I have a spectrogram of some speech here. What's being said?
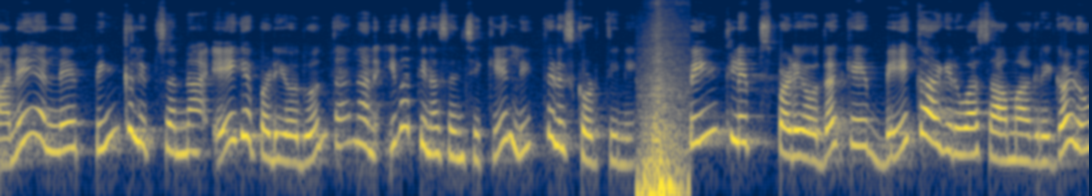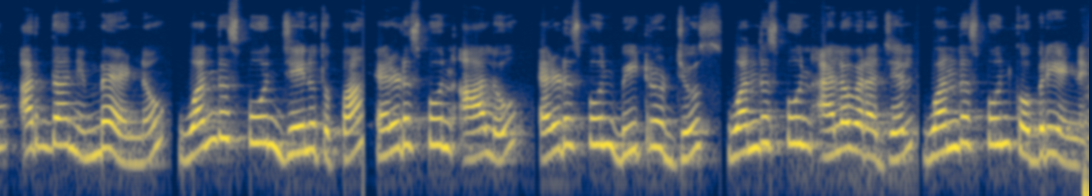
ಮನೆಯಲ್ಲೇ ಪಿಂಕ್ ಲಿಪ್ಸನ್ನು ಹೇಗೆ ಪಡೆಯೋದು ಅಂತ ನಾನು ಇವತ್ತಿನ ಸಂಚಿಕೆಯಲ್ಲಿ ತಿಳಿಸ್ಕೊಡ್ತೀನಿ. ಪಿಂಕ್ ಲಿಪ್ಸ್ ಪಡೆಯೋದಕ್ಕೆ ಬೇಕಾಗಿರುವ ಸಾಮಗ್ರಿಗಳು ಅರ್ಧ ನಿಂಬೆಹಣ್ಣು ಒಂದು ಸ್ಪೂನ್ ಜೇನುತುಪ್ಪ ಎರಡು ಸ್ಪೂನ್ ಹಾಲು, ಎರಡು ಸ್ಪೂನ್ ಬೀಟ್ರೂಟ್ ಜ್ಯೂಸ್ ಒಂದು ಸ್ಪೂನ್ ಆಲೋವೆರಾ ಜೆಲ್ ಒಂದು ಸ್ಪೂನ್ ಕೊಬ್ಬರಿ ಎಣ್ಣೆ.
